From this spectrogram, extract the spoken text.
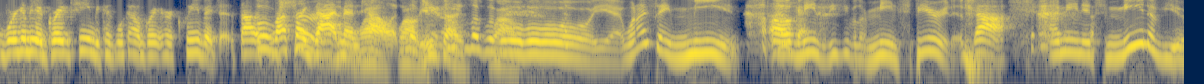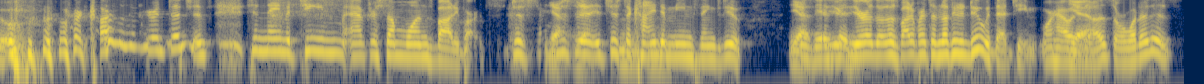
We're gonna be a great team because look how great her cleavage is. That, Oh, that's sure. like that Oh, mentality. wow. look, these he- he- guys- look, look, wow. whoa, whoa, whoa, whoa, whoa, yeah. When I say mean, I don't okay. mean that these people are mean spirited. Yeah, I mean, it's mean of you, regardless of your intentions, to name a team after someone's body parts. Just, Yeah, just, yeah. A, it's just a Mhm, kind of mhm. mean thing to do. yeah, 'Cause yes, you- yes. you're- those body parts have nothing to do with that team or how it does or what it is.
